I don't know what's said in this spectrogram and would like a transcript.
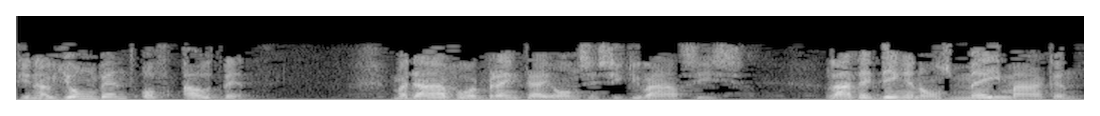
Of je nou jong bent of oud bent. Maar daarvoor brengt Hij ons in situaties. Laat Hij dingen ons meemaken.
